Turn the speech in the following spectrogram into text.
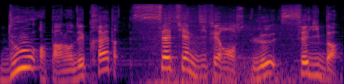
D'où, en parlant des prêtres, septième différence, le célibat.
